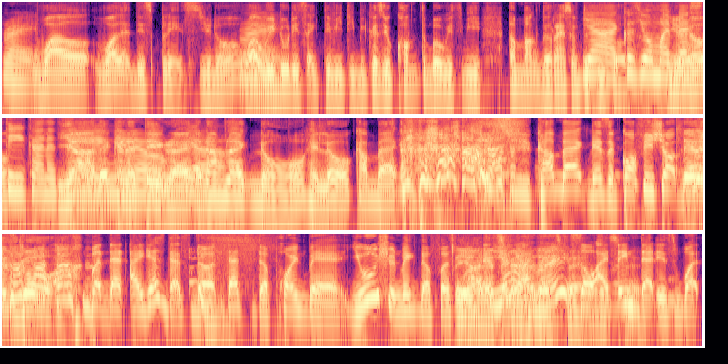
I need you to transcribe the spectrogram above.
right. while while at this place, you know, while we do this activity because you're comfortable with me among the rest of the people Yeah, because you're my you know? bestie kind of thing. Yeah, that kind you of thing, know? right? And I'm like, no, hello, come back, come back. There's a coffee shop there. Let's go. but that I guess that's the that's the point where you should make the first move Yeah, as that's fair, well. that's fair, so I think fair. that is what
